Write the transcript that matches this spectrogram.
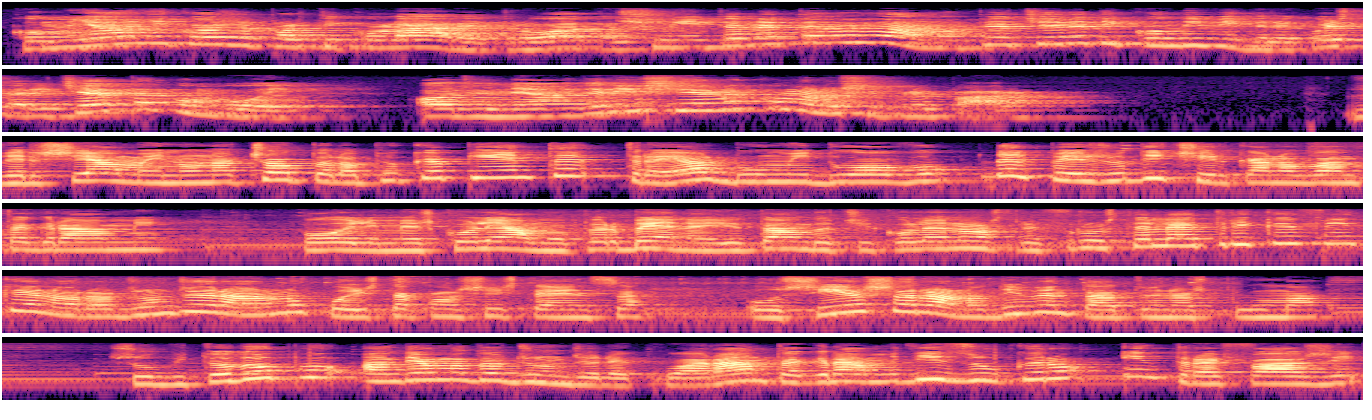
Come ogni cosa particolare trovata su internet avevamo il piacere di condividere questa ricetta con voi. Oggi andiamo a vedere insieme come lo si prepara. Versiamo in una ciotola più capiente 3 albumi d'uovo del peso di circa 90 grammi. Poi li mescoliamo per bene aiutandoci con le nostre fruste elettriche finché non raggiungeranno questa consistenza, ossia saranno diventati una spuma. Subito dopo andiamo ad aggiungere 40 g di zucchero in tre fasi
